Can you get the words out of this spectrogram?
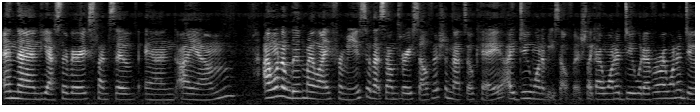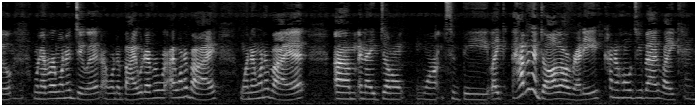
And then yes, they're very expensive and I am I want to live my life for me, so that sounds very selfish, and that's okay. I do want to be selfish. Like, I want to do whatever I want to do, mm-hmm. whenever I want to do it. I want to buy whatever I want to buy, when I want to buy it. Um, and I don't want to be like having a dog already kind of holds you back. Like, mm.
